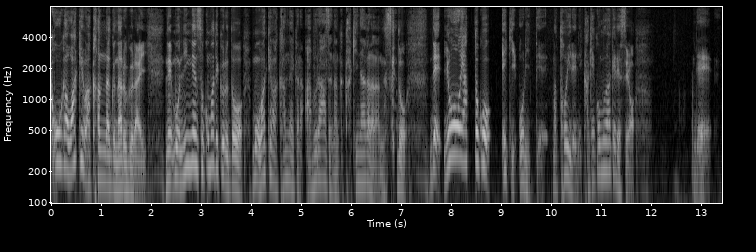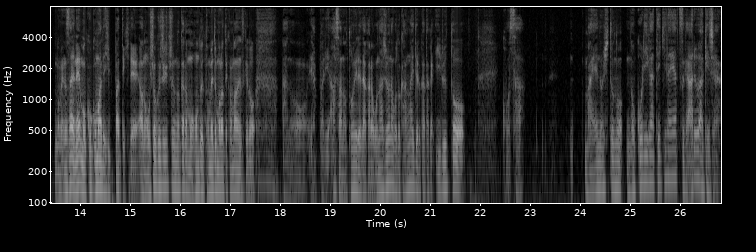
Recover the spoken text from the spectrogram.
思考がわけわかんなくなるぐらい。ねもう人間そこまで来るともうわけわかんないから油汗なんかかきながらなんですけど。でようやっとこう駅降りて、まあ、トイレに駆け込むわけですよ。でごめんなさいね。もうここまで引っ張ってきて、あの、お食事中の方も本当に止めてもらって構わないんですけど、あの、やっぱり朝のトイレだから同じようなこと考えてる方がいると、こうさ、前の人の残りが的なやつがあるわけじゃ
